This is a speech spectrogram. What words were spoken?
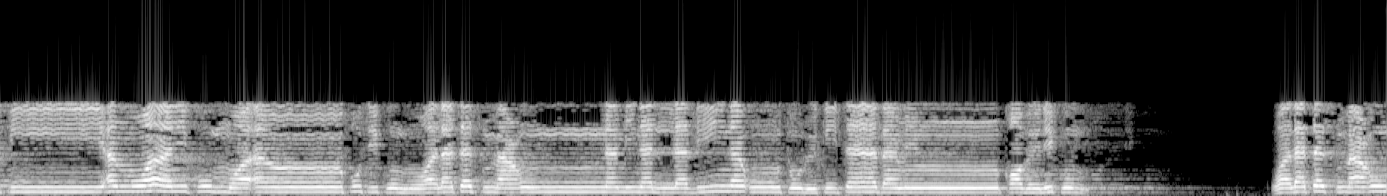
في أموالكم وأنفسكم ولتسمعن من الذين أوتوا الكتاب من قبلكم ولتسمعن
